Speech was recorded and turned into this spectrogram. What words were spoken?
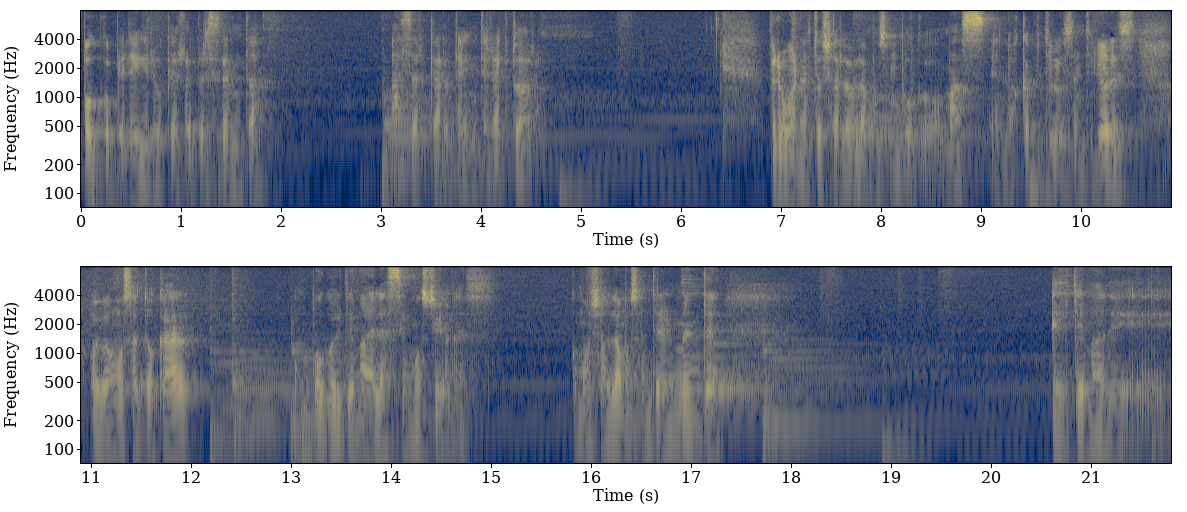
poco peligro que representa acercarte a interactuar. Pero bueno, esto ya lo hablamos un poco más en los capítulos anteriores. Hoy vamos a tocar un poco el tema de las emociones. Como ya hablamos anteriormente, el tema de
